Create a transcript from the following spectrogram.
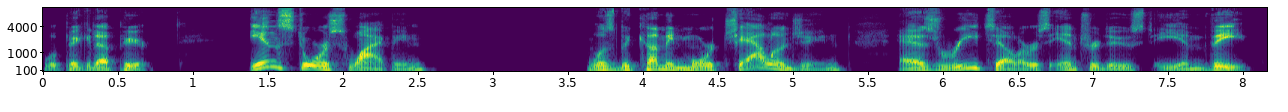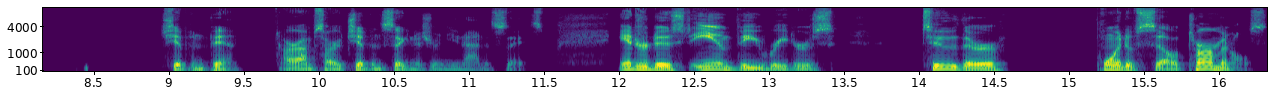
We'll pick it up here. In store swiping was becoming more challenging as retailers introduced EMV, chip and pin, or I'm sorry, chip and signature in the United States, introduced EMV readers to their point of sale terminals.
